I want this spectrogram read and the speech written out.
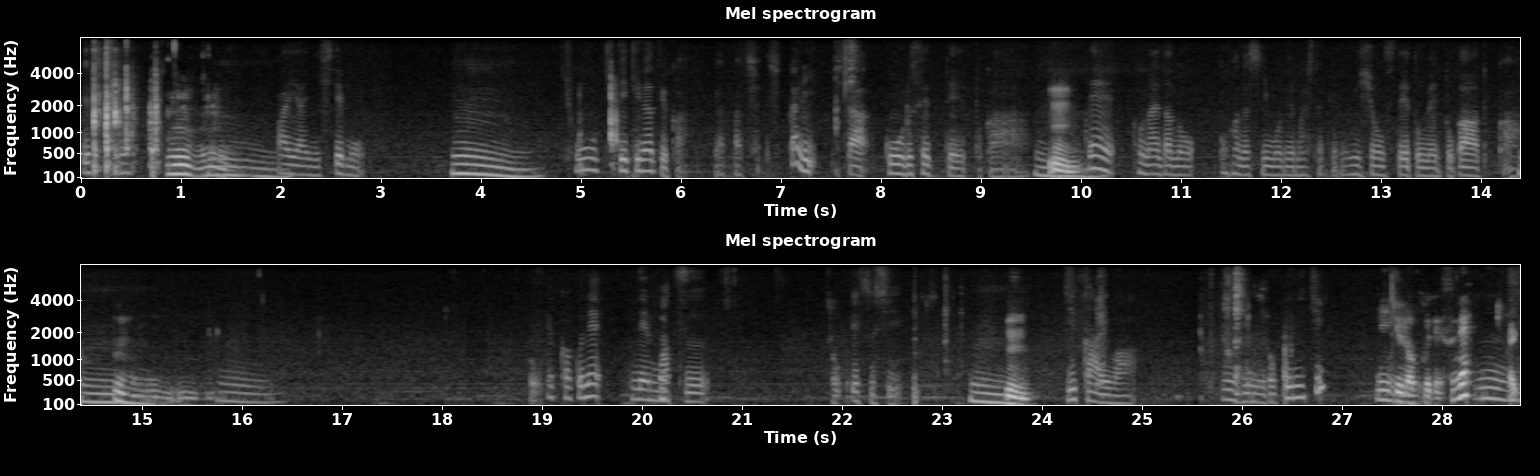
ですかね。うんう。うんファイヤーにしてもうん。長期的なというか、やっぱししっかりしたゴール設定とかうんで、この間のお話にも出ましたけど、ミッションステートメントがとか。うん。うんせっかくね年末そう。ですし。う。うん。ん、次回は26日、26ですね。うん。はい。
